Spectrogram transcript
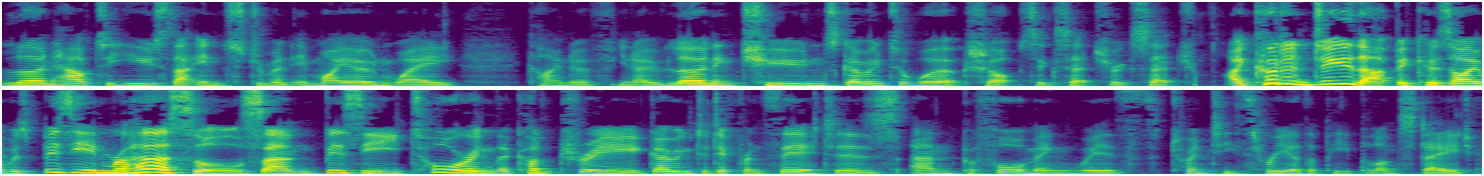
learn how to use that instrument in my own way, kind of, you know, learning tunes, going to workshops, etc., etc. I couldn't do that because I was busy in rehearsals and busy touring the country, going to different theatres and performing with 23 other people on stage.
